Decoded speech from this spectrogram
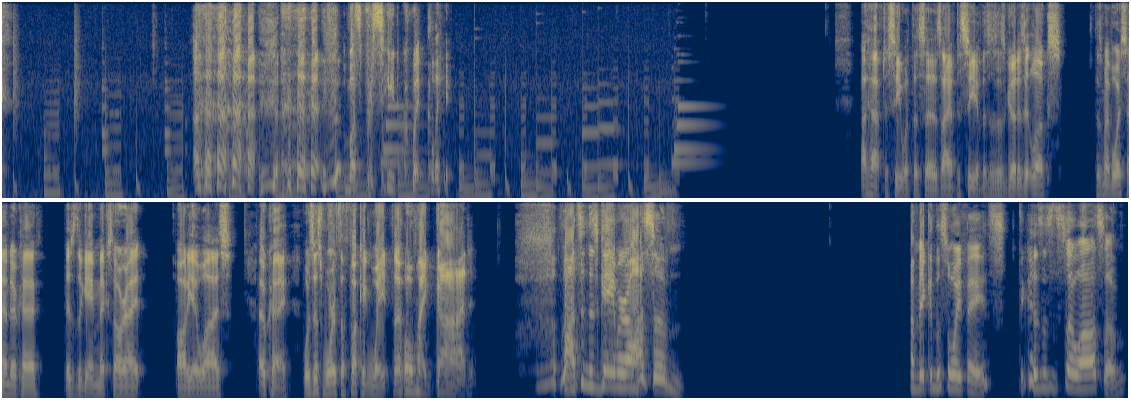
Must proceed quickly. I have to see what this is. I have to see if this is as good as it looks. Does my voice sound okay? Is the game mixed alright? Audio wise? Okay. Was this worth the fucking wait though? Oh my god. Mods in this game are awesome. I'm making the soy face because this is so awesome.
